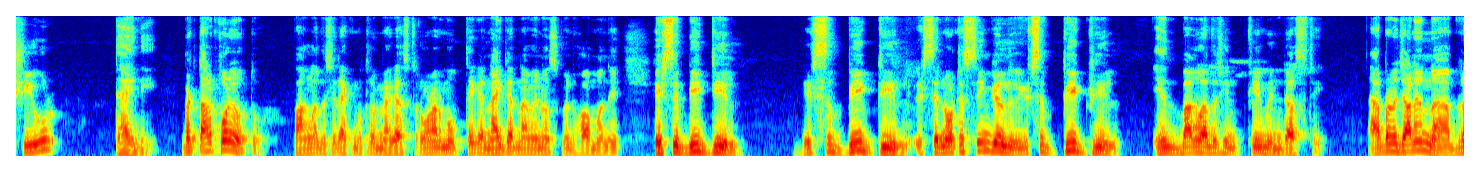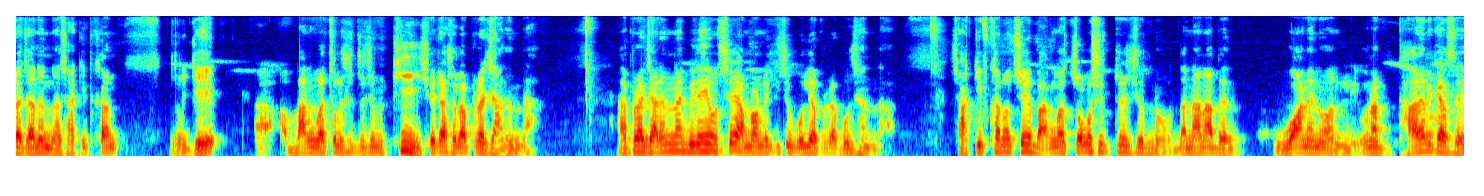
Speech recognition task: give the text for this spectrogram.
শিওর দেয়নি। বাট তারপরেও তো বাংলাদেশের একমাত্র মেগাস্টার ওনার মুখ থেকে নায়িকার নাম অ্যানাউন্সমেন্ট হওয়া মানে it's a big deal it's a big deal it's a not a single deal it's a big deal in Bangladesh in film industry আপনারা জানেন না, আপনারা জানেন না সাকিব খান যে বাংলা চলচ্চিত্রের জন্য কি, সেটা আসলে আপনারা জানেন না। আপনারা জানেন না, বিদায় হচ্ছে, আমরা অনেক কিছু বলি, আপনারা বুঝেন না। সাকিব খান হচ্ছে বাংলা চলচ্চিত্রের জন্য দা নানা দেন ওয়ান অ্যান্ড ওয়ানলি ওনার ধারের কাছে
